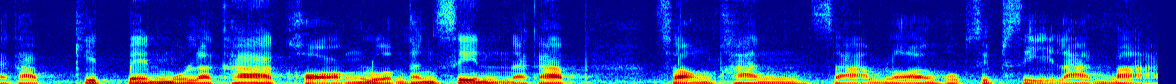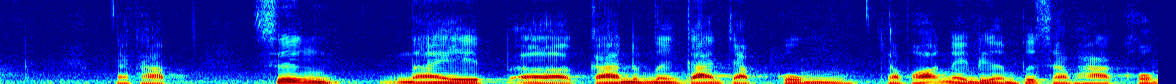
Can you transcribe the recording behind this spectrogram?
นะครับคิดเป็นมูลค่าของรวมทั้งสิ้นนะครับ2,364 ล้านบาทนะครับ ซึ่งในการดำเนินการจับกลุ่มเฉพาะในเดือนพฤษภาคม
